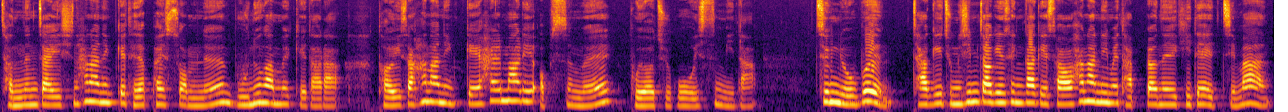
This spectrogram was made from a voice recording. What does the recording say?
전능자이신 하나님께 대답할 수 없는 무능함을 깨달아 더 이상 하나님께 할 말이 없음을 보여주고 있습니다. 즉 욥은 자기 중심적인 생각에서 하나님의 답변을 기대했지만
